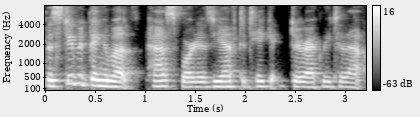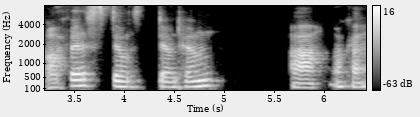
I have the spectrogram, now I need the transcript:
the stupid thing about passport is you have to take it directly to that office down downtown. Ah, okay.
